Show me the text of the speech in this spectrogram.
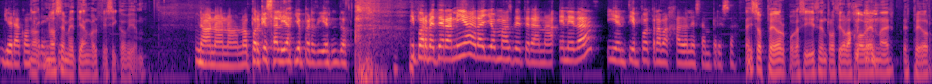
Yo era No, conferencia. no se metían con el físico bien. no, no, no, no, porque salía yo perdiendo. Y por veteranía era yo más veterana en edad y en tiempo trabajado en esa empresa. Eso es peor, porque si dicen Rocío la joven es, es peor.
